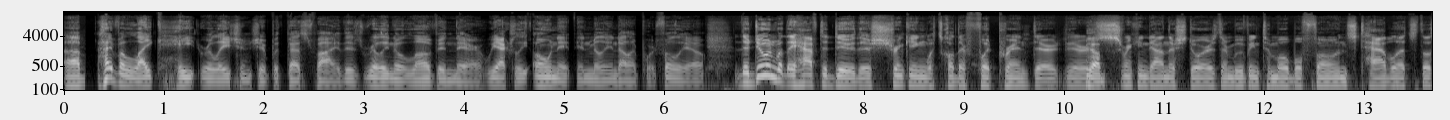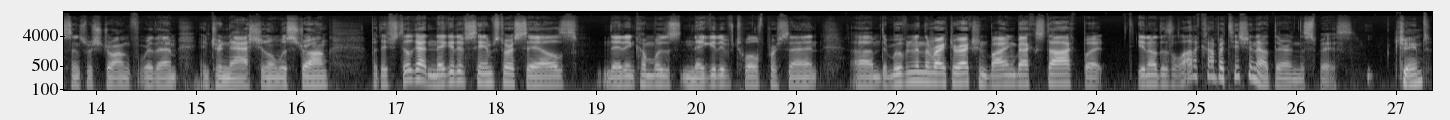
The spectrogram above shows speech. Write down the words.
Uh, I have a like hate relationship with Best Buy. There's really no love in there. We actually own it in Million Dollar Portfolio. They're doing what they have to do. They're shrinking what's called their footprint. They're they're yep. shrinking down their stores. They're moving to mobile phones, tablets. Those things were strong for them. International was strong but they've still got negative same store sales. Net income was negative 12%. Um, they're moving in the right direction, buying back stock, but you know, there's a lot of competition out there in this space. James?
